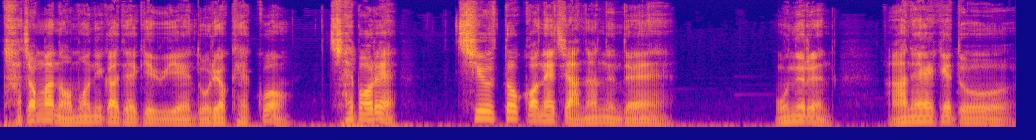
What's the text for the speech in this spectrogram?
다정한 어머니가 되기 위해 노력했고 체벌에 치읓도 꺼내지 않았는데 오늘은 아내에게도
